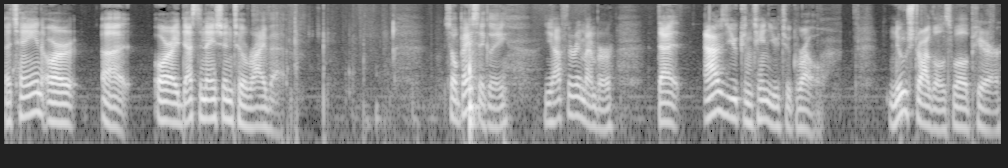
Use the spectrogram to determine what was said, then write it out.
attain or uh, or a destination to arrive at. So basically, you have to remember that as you continue to grow, new struggles will appear,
